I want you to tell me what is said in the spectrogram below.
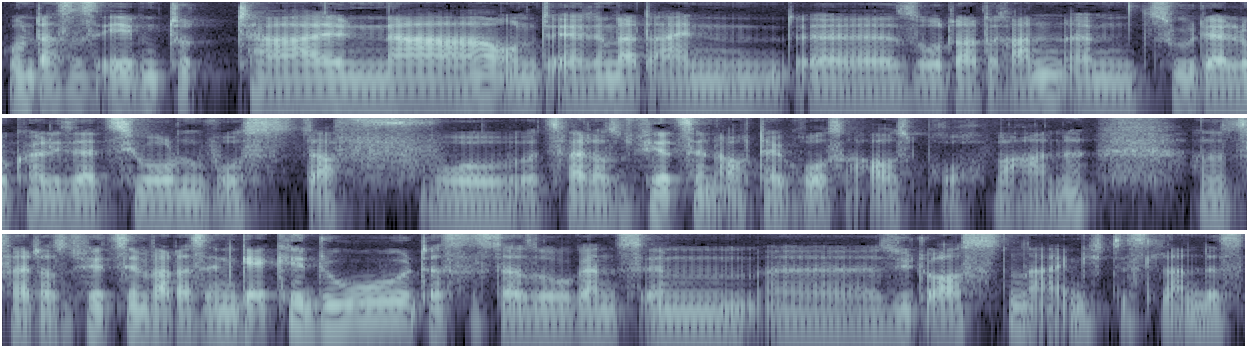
Und das ist eben total nah und erinnert einen äh, so daran ähm, zu der Lokalisation, wo es da, wo 2014 auch der große Ausbruch war. Ne? Also 2014 war das in Gekedu, das ist da so ganz im äh, Südosten eigentlich des Landes.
